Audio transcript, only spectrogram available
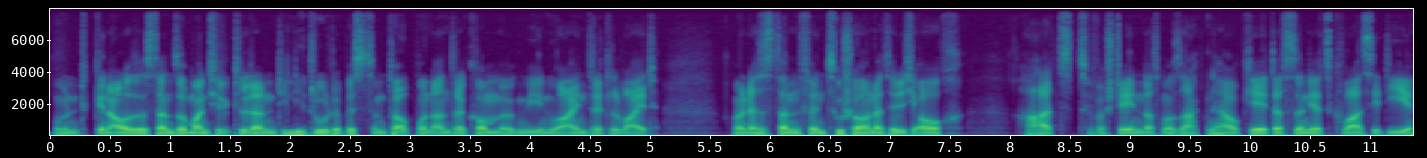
Und genauso ist dann so, manche klettern die Leadroute bis zum Top und andere kommen irgendwie nur ein Drittel weit. Und das ist dann für den Zuschauer natürlich auch hart zu verstehen, dass man sagt, na okay, das sind jetzt quasi die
